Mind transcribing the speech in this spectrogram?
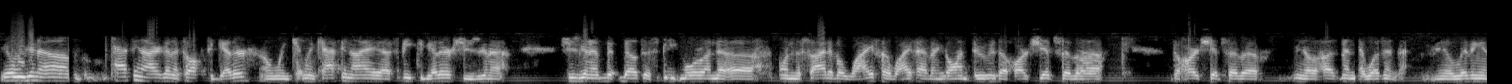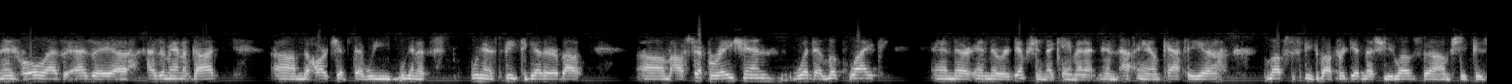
You know, we're gonna um, Kathy and I are gonna talk together. Uh, when when Kathy and I uh, speak together, she's gonna she's gonna be able to speak more on the uh, on the side of a wife, a wife having gone through the hardships of a the hardships of a you know husband that wasn't you know living in his role as as a uh, as a man of God. Um, the hardships that we we're gonna we're gonna speak together about um, our separation, what that looked like, and their and the redemption that came in it. And you know, Kathy uh, loves to speak about forgiveness. She loves um, she because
